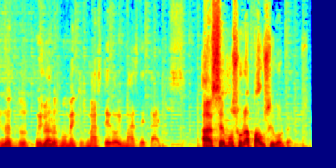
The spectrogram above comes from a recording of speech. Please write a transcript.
En, otros- en Claro. unos momentos más te doy más detalles. Hacemos una pausa y volvemos.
